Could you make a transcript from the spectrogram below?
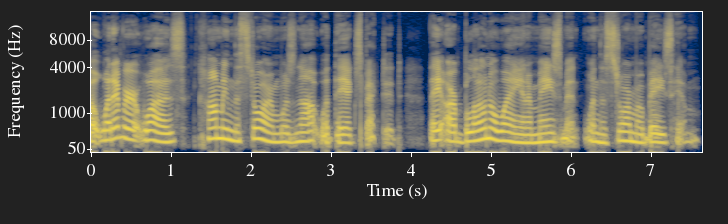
but whatever it was, calming the storm was not what they expected. They are blown away in amazement when the storm obeys him.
